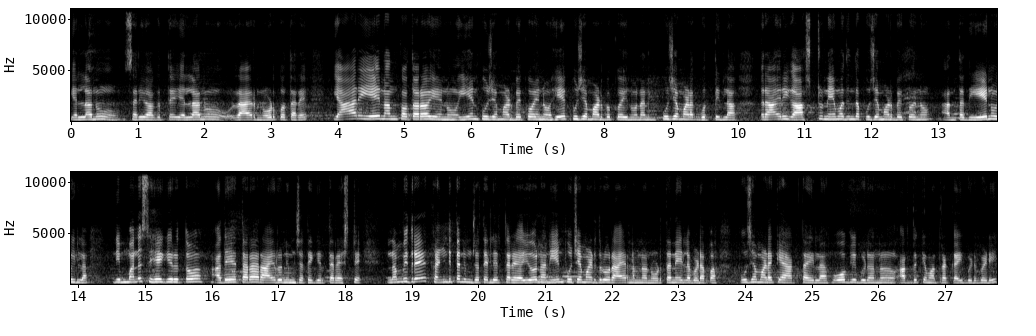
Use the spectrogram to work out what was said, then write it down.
ಎಲ್ಲನೂ ಸರಿ ಆಗುತ್ತೆ ಎಲ್ಲನೂ ರಾಯರು ನೋಡ್ಕೋತಾರೆ. ಯಾರು ಏನು ಅಂದ್ಕೋತಾರೋ ಏನು ಏನು ಪೂಜೆ ಮಾಡಬೇಕೋ ಏನೋ, ಹೇಗೆ ಪೂಜೆ ಮಾಡಬೇಕೋ ಏನೋ, ನನಗೆ ಪೂಜೆ ಮಾಡೋಕ್ಕೆ ಗೊತ್ತಿಲ್ಲ. ರಾಯರಿಗೆ ಅಷ್ಟು ನೇಮದಿಂದ ಪೂಜೆ ಮಾಡಬೇಕೋ ಏನೋ ಅಂಥದ್ದು ಏನೂ ಇಲ್ಲ. ನಿಮ್ಮ ಮನಸ್ಸು ಹೇಗಿರುತ್ತೋ ಅದೇ ಥರ ರಾಯರು ನಿಮ್ಮ ಜೊತೆಗಿರ್ತಾರೆ ಅಷ್ಟೇ. ನಂಬಿದರೆ ಖಂಡಿತ ನಿಮ್ಮ ಜೊತೆಯಲ್ಲಿರ್ತಾರೆ ಅಯ್ಯೋ, ನಾನು ಏನು ಪೂಜೆ ಮಾಡಿದ್ರು ರಾಯರು ನಮ್ಮನ್ನ ನೋಡ್ತಾನೇ ಇಲ್ಲ ಬಿಡಪ್ಪ. ಪೂಜೆ ಮಾಡೋಕ್ಕೆ ಆಗ್ತಾಯಿಲ್ಲ ಹೋಗಲಿ ಬಿಡೋನು, ಅರ್ಧಕ್ಕೆ ಮಾತ್ರ ಕೈ ಬಿಡಬೇಡಿ.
